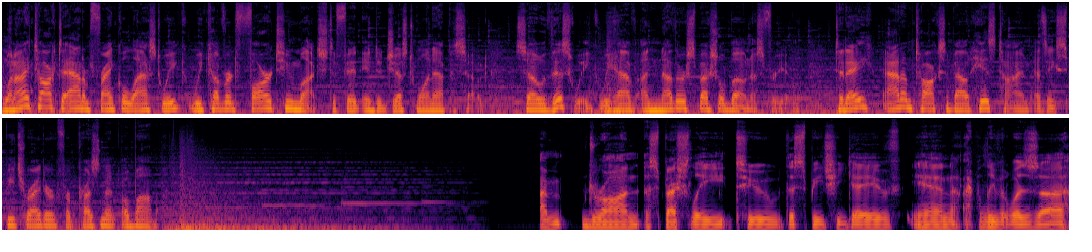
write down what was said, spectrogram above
When I talked to Adam Frankel last week, we covered far too much to fit into just one episode. So this week, we have another special bonus for you. Today, Adam talks about his time as a speechwriter for President Obama. I'm drawn especially to the speech he gave in I believe it was uh,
